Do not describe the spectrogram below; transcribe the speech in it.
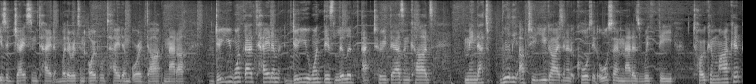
is a Jayson Tatum, whether it's an Opal Tatum or a Dark Matter. Do you want that Tatum? Do you want this Lillard at 2,000 cards? I mean, that's really up to you guys, and of course, it also matters with the token market.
